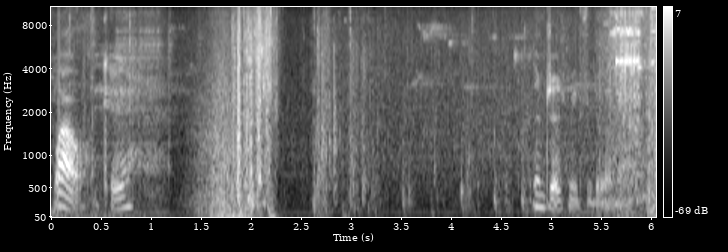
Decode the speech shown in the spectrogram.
Wow, okay. Don't judge me for doing that.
